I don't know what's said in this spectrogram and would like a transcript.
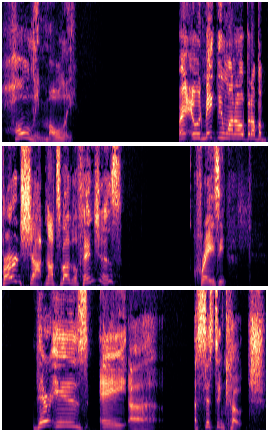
Holy moly! Right? It would make me want to open up a bird shop, not smuggle finches. Crazy. There is a uh, assistant coach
